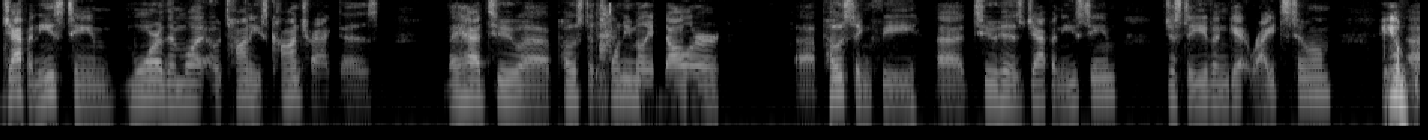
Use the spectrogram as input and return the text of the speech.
Japanese team more than what Ohtani's contract is. They had to uh post a 20 million dollar uh posting fee uh to his Japanese team just to even get rights to him. Damn. Uh,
